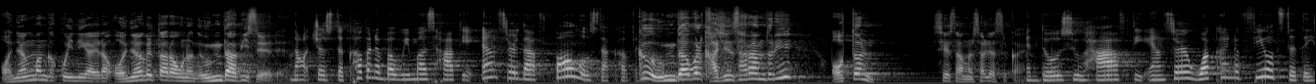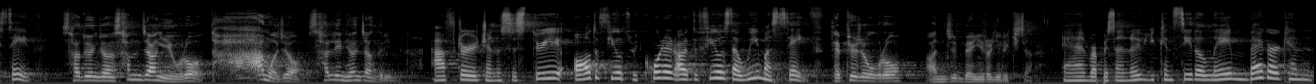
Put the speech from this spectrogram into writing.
언약만 갖고 있는 게 아니라 언약을 따라오는 응답이 있어야 돼요. Not just the covenant, but we must have the answer that follows that covenant. 그 응답을 가진 사람들이 어떤 세상을 살렸을까요? And those who have the answer, what kind of fields did they save? 사도행전 3장 이후로 다 뭐죠? 살린 현장들입니다. After Genesis 3, all the fields recorded are the fields that we must save. 대표적으로 안진뱅이를 일으키잖아요. And representative, you can see the lame beggar can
